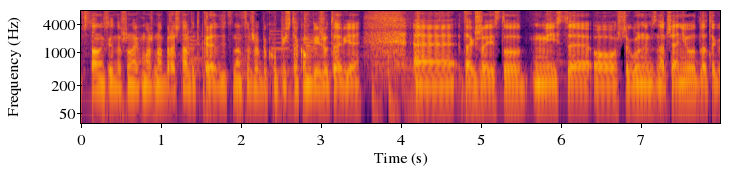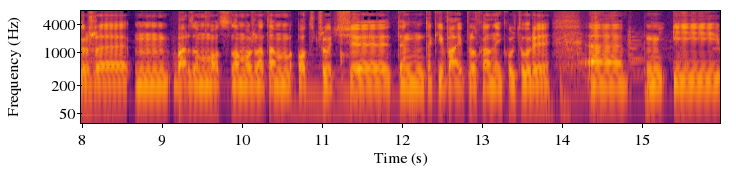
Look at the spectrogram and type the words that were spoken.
W Stanach Zjednoczonych można brać nawet kredyt na to, żeby kupić taką biżuterię. E, także jest to miejsce o szczególnym znaczeniu, dlatego że mm, bardzo mocno można tam odczuć ten taki vibe lokalnej kultury i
